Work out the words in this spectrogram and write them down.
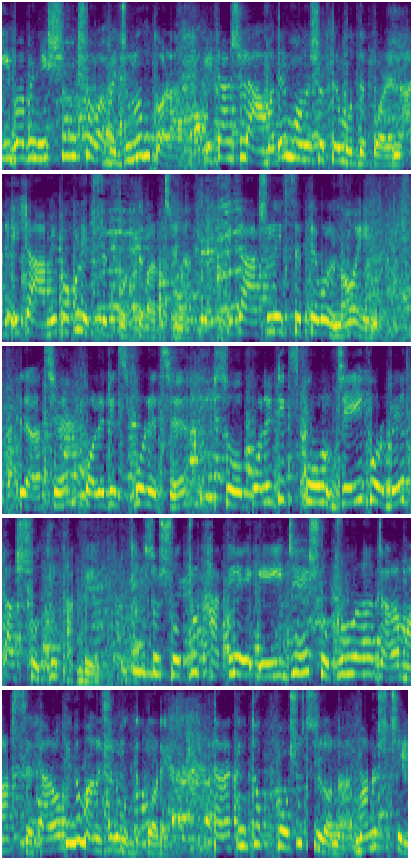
এইভাবে নৃশংসভাবে জুলুম করা, এটা আসলে আমাদের মনুষ্যত্বের মধ্যে পড়ে না। আর এটা আমি কখনো একসেপ্ট করতে পারছি না। এটা আসলে একসেপ্টেবল নয়। আছে পলিটিক্স করেছে সো পলিটিক্স যেই করবে, তার শত্রু থাকবে সো শত্রু থাকলে এই যে শত্রুরা যারা মারছে, তারাও কিন্তু মানুষের মধ্যে পড়ে। তারা কিন্তু পশু ছিল না, মানুষ ছিল।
